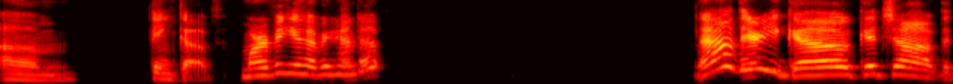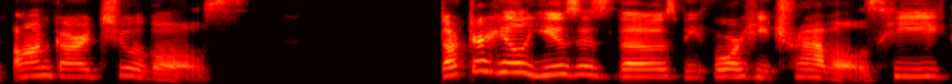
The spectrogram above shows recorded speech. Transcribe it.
um, think of. Marva, you have your hand up? Ah, there you go. Good job. The On Guard chewables. Dr. Hill uses those before he travels. He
